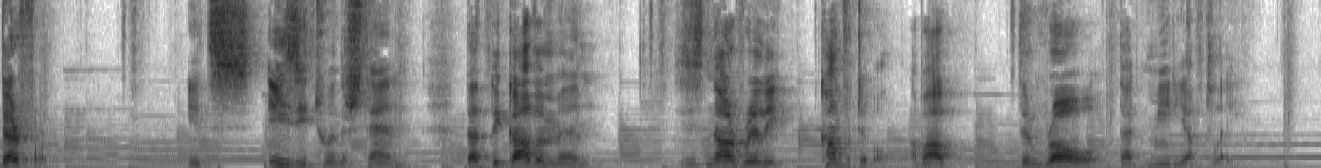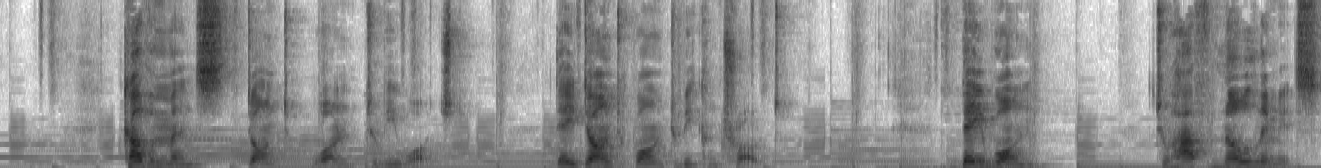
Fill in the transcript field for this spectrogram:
Therefore, it's easy to understand that the government is not really comfortable about the role that media play. Governments don't want to be watched. They don't want to be controlled. They want to have no limits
